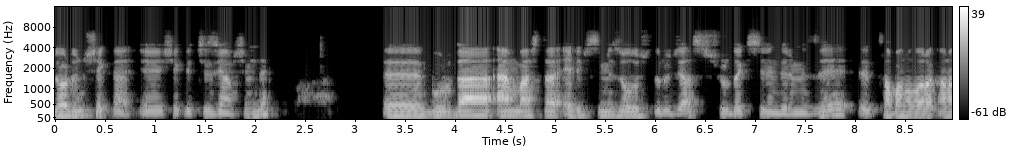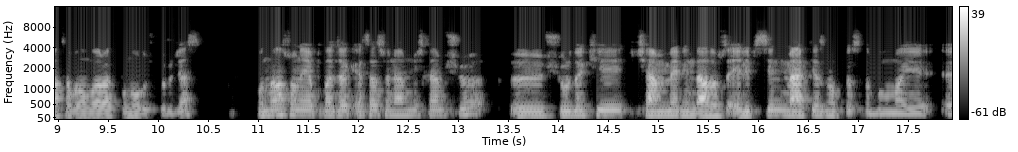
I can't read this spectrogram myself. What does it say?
dördüncü şekli, e, şekli çizeceğim şimdi. E, burada en başta elipsimizi oluşturacağız. Şuradaki silindirimizi. E, taban olarak, ana taban olarak bunu oluşturacağız. Bundan sonra yapılacak esas önemli işlem şu. E, şuradaki çemberin, daha doğrusu elipsin merkez noktasını bulmayı e,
